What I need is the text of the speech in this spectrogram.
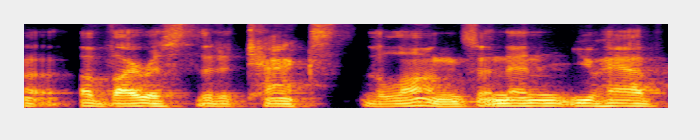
uh, a virus that attacks the lungs. And then you have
